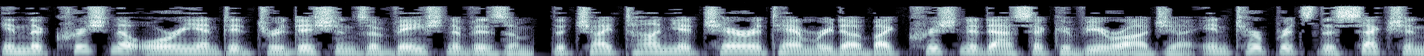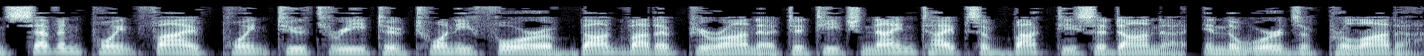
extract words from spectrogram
In the Krishna-oriented traditions of Vaishnavism, the Chaitanya Charitamrita by Krishnadasa Kaviraja interprets the section 7.5.23-24 of Bhagavata Purana to teach nine types of bhakti sadhana, in the words of Prahlada.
